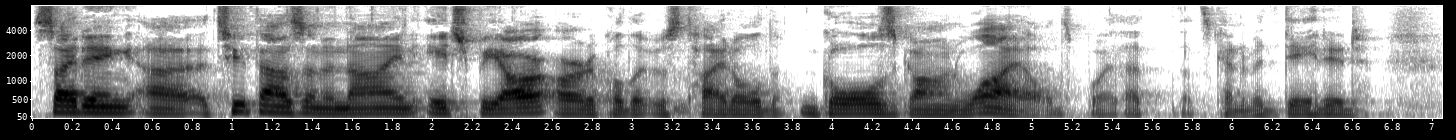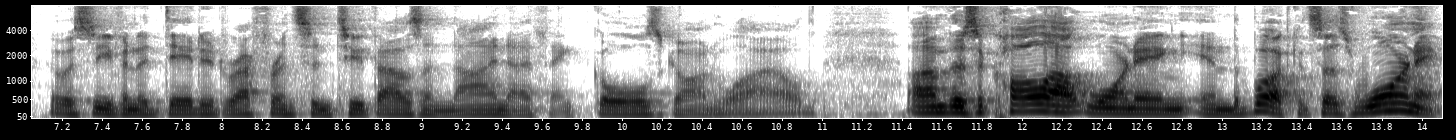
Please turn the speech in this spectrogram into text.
citing uh, a 2009 HBR article that was titled Goals Gone Wild. Boy, that, that's kind of a dated, it was even a dated reference in 2009, I think, Goals Gone Wild. Um, there's a call out warning in the book. It says, Warning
